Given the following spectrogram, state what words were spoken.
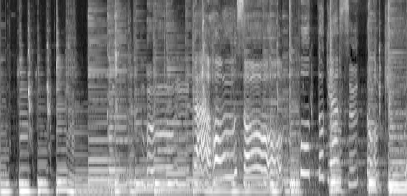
文化放送ポッドキャスト QR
